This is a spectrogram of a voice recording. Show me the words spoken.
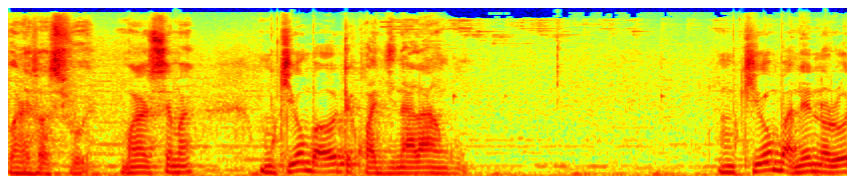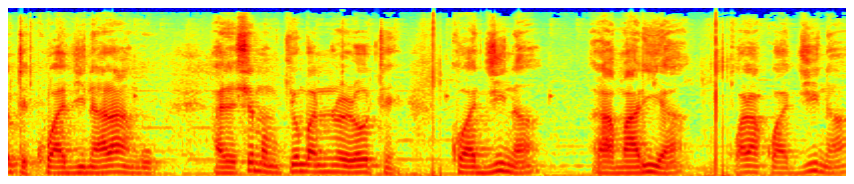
Bwana Yesu asifiwe. Maana alisema mkiomba yote kwa jina langu, mkiomba neno lolote kwa jina langu. Alisema mkiomba neno lolote kwa jina la Maria wala kwa jina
